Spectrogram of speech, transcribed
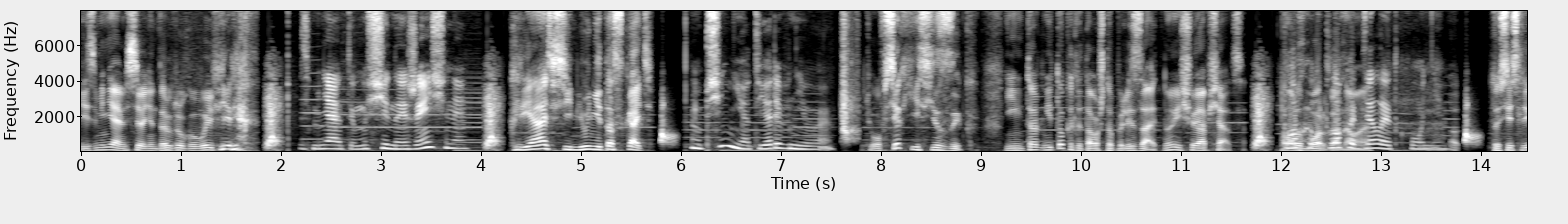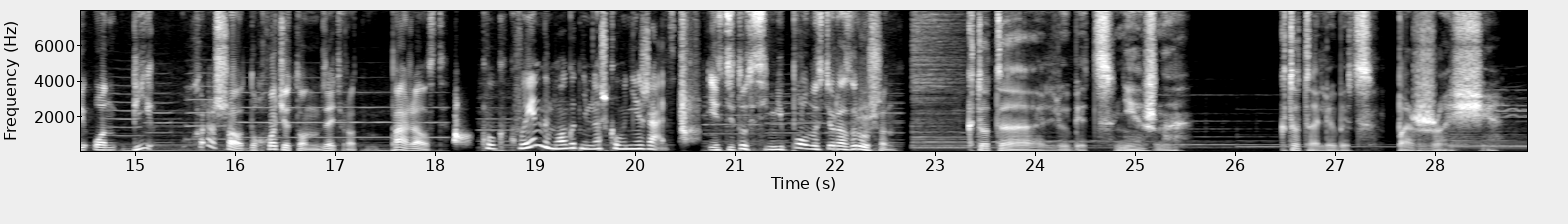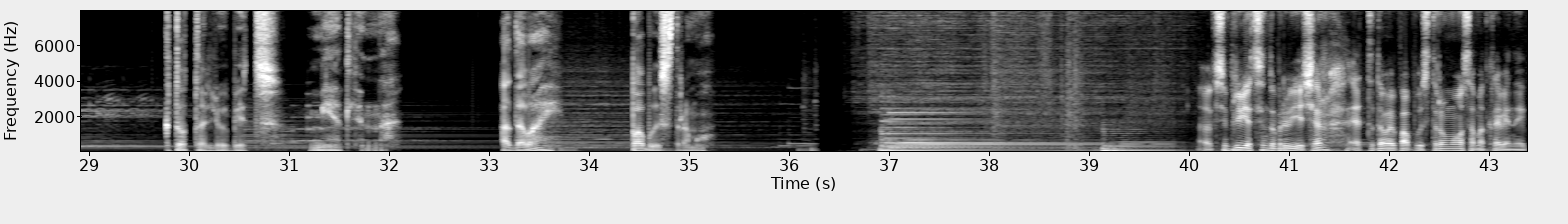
Изменяем сегодня друг другу в эфире. Изменяют и мужчины, и женщины. Грязь в семью не таскать. Вообще нет, я ревнивая. У всех есть язык. И не, то- не только для того, чтобы лизать, но еще и общаться. Плохо, плохо делает Куни. То есть, если он би, хорошо, ну хочет он взять в рот, пожалуйста. Кук Квин могут немножко унижать. Институт семьи полностью разрушен. Кто-то любит нежно, кто-то любит пожестче, кто-то любит медленно. А давай по-быстрому. Э, Всем привет, всем добрый вечер. Это «Давай по-быстрому», самый откровенный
